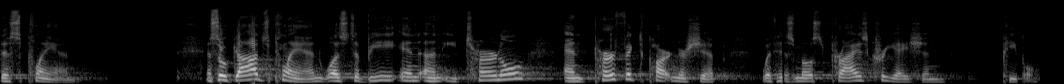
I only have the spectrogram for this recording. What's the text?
this plan. And so God's plan was to be in an eternal and perfect partnership with his most prized creation, people.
